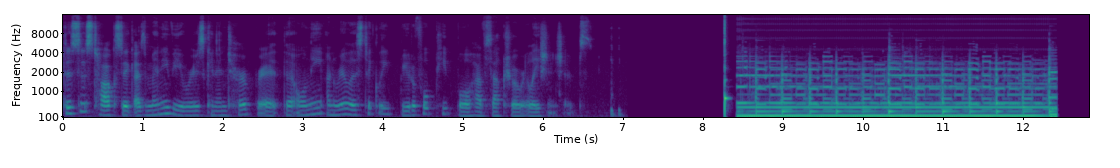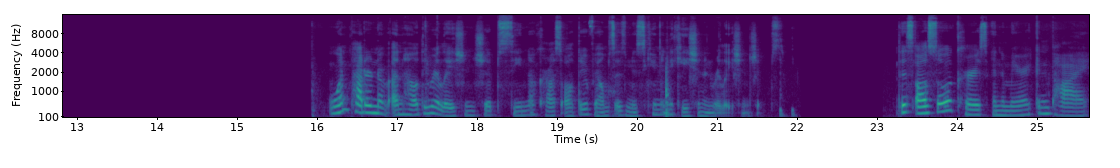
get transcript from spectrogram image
This is toxic as many viewers can interpret that only unrealistically beautiful people have sexual relationships. One pattern of unhealthy relationships seen across all three films is miscommunication in relationships. This also occurs in American Pie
